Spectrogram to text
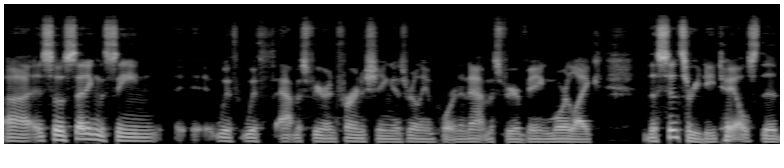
Uh, so setting the scene eh, eh, with with atmosphere and furnishing is really important and atmosphere being more like the sensory details the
